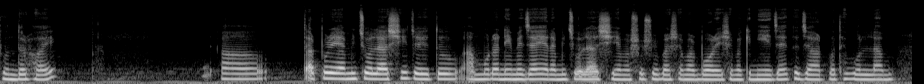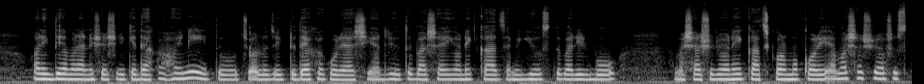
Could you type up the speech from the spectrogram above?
সুন্দর হয়। তারপরে আমি চলে আসি, যেহেতু আম্মুরা নেমে যায় আর আমি চলে আসি, আমার শ্বশুর বাসায় আমার বর এসে আমাকে নিয়ে যায়। তো যাওয়ার পথে বললাম অনেক দিন আমার নানি শাশুড়িকে দেখা হয়নি, তো চলো যে একটু দেখা করে আসি। আর যেহেতু বাসায় অনেক কাজ, আমি গৃহস্থ বাড়ির বউ আমার শাশুড়ি অনেক কাজকর্ম করে, আমার শাশুড়ি অসুস্থ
